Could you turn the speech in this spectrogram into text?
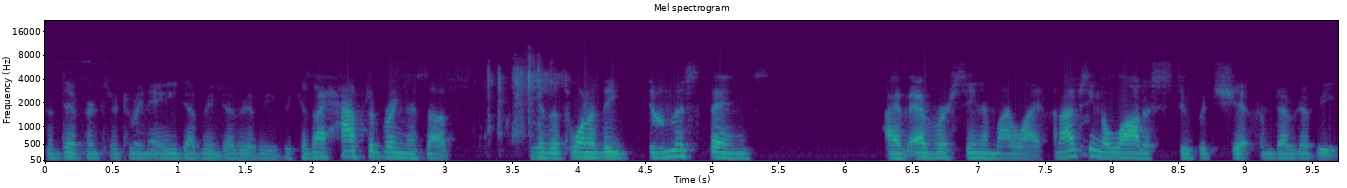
the difference between AEW and WWE because I have to bring this up because it's one of the dumbest things I've ever seen in my life, and I've seen a lot of stupid shit from WWE,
